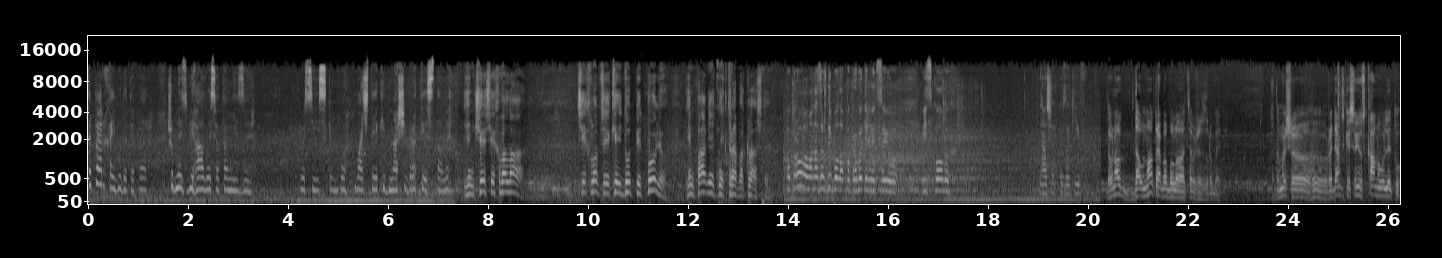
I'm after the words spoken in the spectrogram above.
тепер хай буде тепер, щоб не збігалося там із російським. Бо бачите, які б наші брати стали. Їм честь і хвала. Ці хлопці, які йдуть під полю, їм пам'ятник треба класти. Покрова вона завжди була покровительницею військових наших козаків. Давно, давно треба було це вже зробити. Тому що е, Радянський Союз канув у літу,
